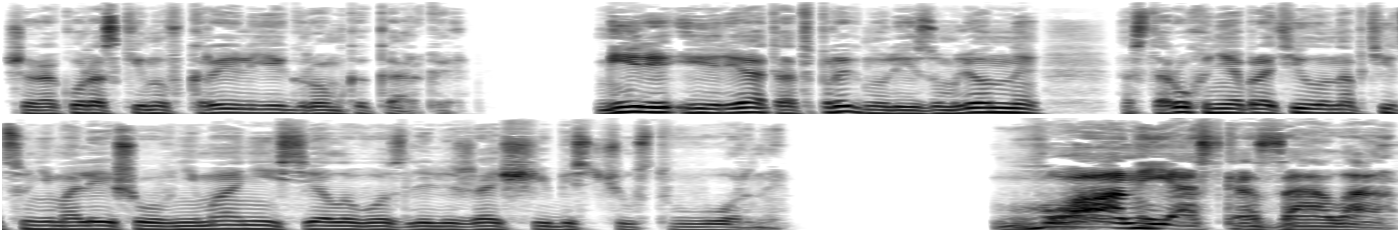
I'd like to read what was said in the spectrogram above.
широко раскинув крылья и громко каркая. Мири и Ириат отпрыгнули, изумленные, а старуха не обратила на птицу ни малейшего внимания и села возле лежащей без чувств ворны. «Вон, я сказала!»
